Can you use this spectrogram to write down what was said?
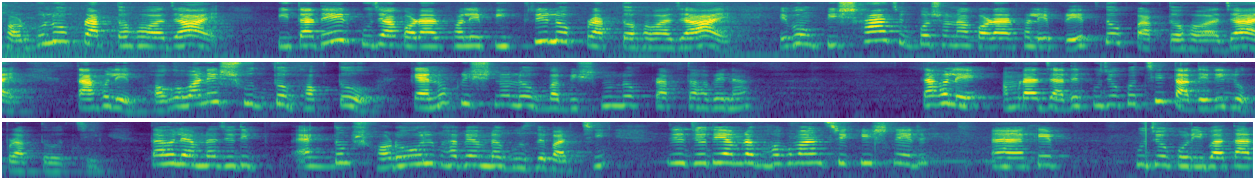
স্বর্গলোক প্রাপ্ত হওয়া যায়, পিতাদের পূজা করার ফলে পিতৃলোক প্রাপ্ত হওয়া যায় এবং পিসাজ উপাসনা করার ফলে প্রেতলোক প্রাপ্ত হওয়া যায়, তাহলে ভগবানের শুদ্ধ ভক্ত কেন কৃষ্ণলোক বা বিষ্ণুলোক প্রাপ্ত হবে না? তাহলে আমরা যাদের পুজো করছি, তাদেরই লোক প্রাপ্ত হচ্ছি। তাহলে আমরা যদি একদম সরলভাবে আমরা বুঝতে পারছি যে যদি আমরা ভগবান শ্রীকৃষ্ণের কে পুজো করি বা তার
